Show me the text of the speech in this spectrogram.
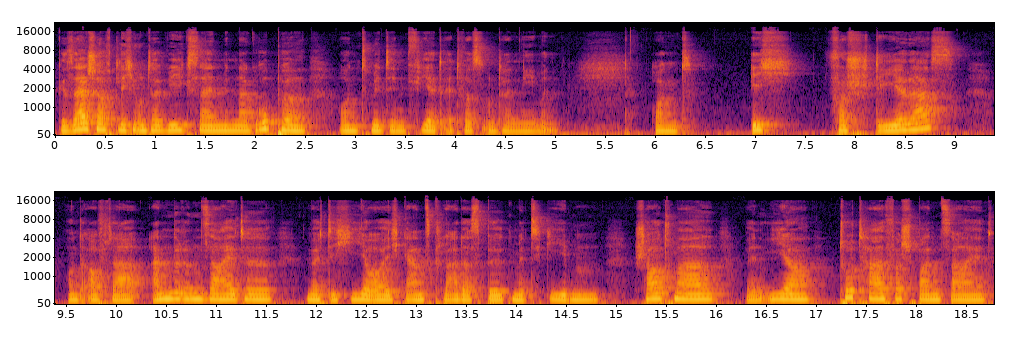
gesellschaftlich unterwegs sein mit einer Gruppe und mit dem Pferd etwas unternehmen. Und ich verstehe das. Und auf der anderen Seite möchte ich hier euch ganz klar das Bild mitgeben. Schaut mal, wenn ihr total verspannt seid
